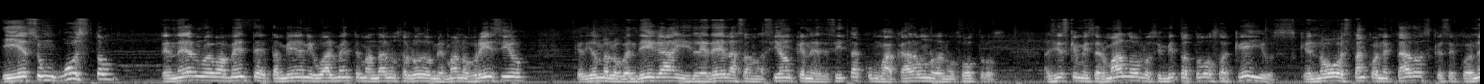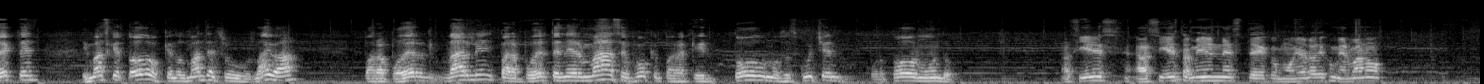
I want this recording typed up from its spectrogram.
Y es un gusto tener nuevamente, también igualmente mandarle un saludo a mi hermano Bricio, que Dios me lo bendiga y le dé la sanación que necesita como a cada uno de nosotros. Así es que mis hermanos, los invito a todos aquellos que no están conectados, que se conecten y más que todo, que nos manden su live ¿ah? para poder darle, para poder tener más enfoque, para que todos nos escuchen por todo el mundo. Así es, así es también, este, como ya lo dijo mi hermano,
